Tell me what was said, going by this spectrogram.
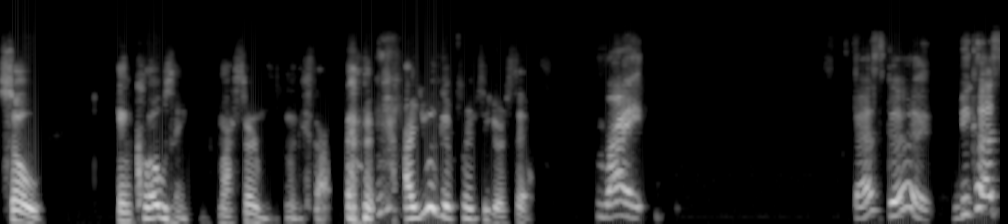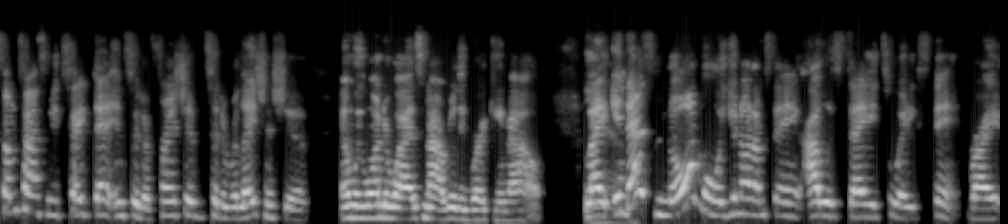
So in closing my sermon, let me stop. Are you a good friend to yourself? Right. That's good because sometimes we take that into the friendship, to the relationship, and we wonder why it's not really working out. Like, yeah. and that's normal, you know what I'm saying? I would say to an extent, right?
